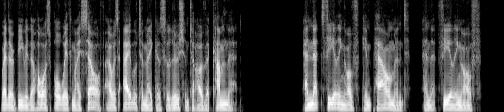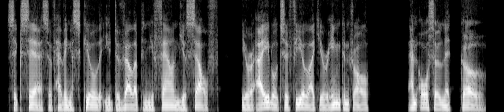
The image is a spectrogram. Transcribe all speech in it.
whether it be with the horse or with myself, I was able to make a solution to overcome that. And that feeling of empowerment and that feeling of success, of having a skill that you develop and you found yourself, you are able to feel like you're in control and also let go.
